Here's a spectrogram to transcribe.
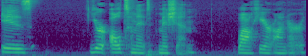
is your ultimate mission while here on earth.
